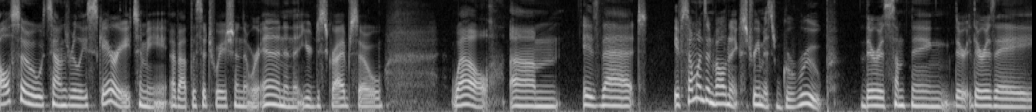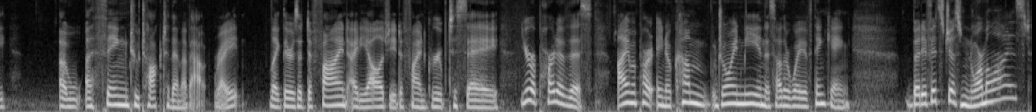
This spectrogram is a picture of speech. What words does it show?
also sounds really scary to me about the situation that we're in and that you described so well um, is that if someone's involved in an extremist group, there is something there. There is a, a a thing to talk to them about, right? Like there's a defined ideology, defined group to say you're a part of this. I'm a part. You know, come join me in this other way of thinking. But if it's just normalized,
